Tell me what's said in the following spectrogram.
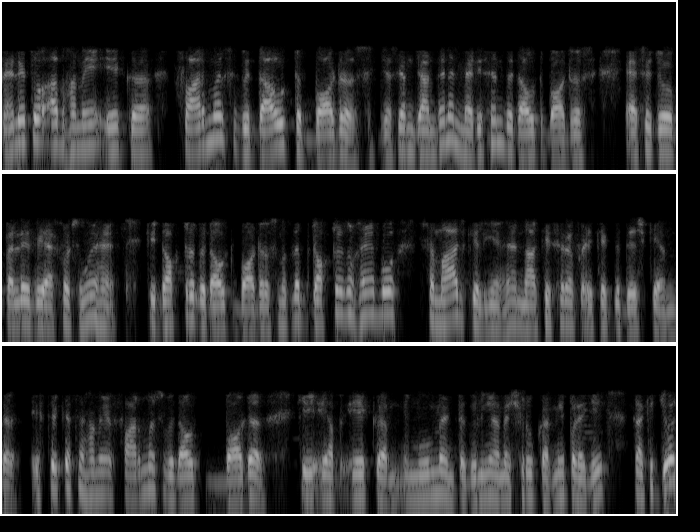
पहले तो अब हमें एक फार्मर्स विदाउट बॉर्डर्स जैसे हम जानते हैं ना मेडिसिन विदाउट बॉर्डर्स ऐसे जो पहले भी एफर्ट्स हुए हैं कि डॉक्टर विदाउट बॉर्डर्स मतलब डॉक्टर जो हैं वो समाज के लिए हैं ना कि सिर्फ एक एक देश के अंदर इस तरीके से हमें फार्मर्स विदाउट बॉर्डर की अब एक मूवमेंट दुनिया में शुरू करनी पड़ेगी ताकि जो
